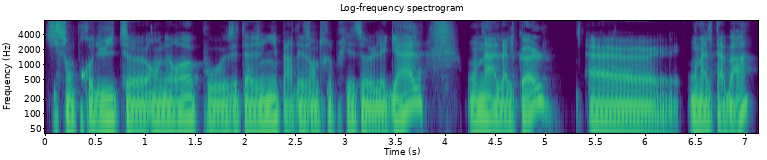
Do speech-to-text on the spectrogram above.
qui sont produites euh, en Europe ou aux États-Unis par des entreprises légales. On a l'alcool, euh, on a le tabac.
